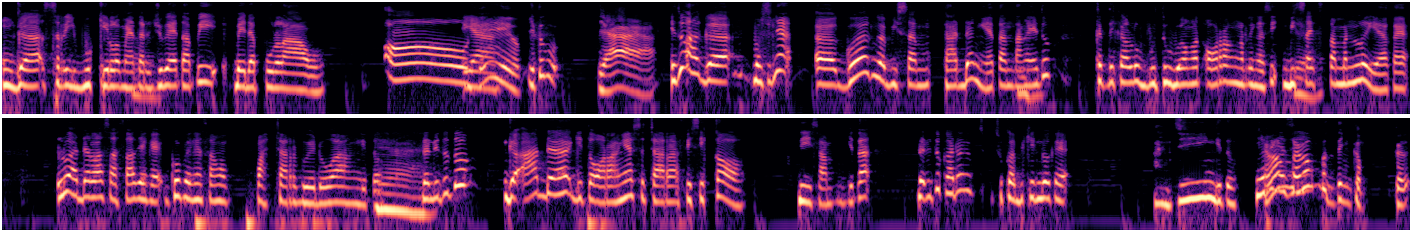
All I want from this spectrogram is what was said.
Enggak seribu kilometer Hmm. juga ya, tapi beda pulau. Oh, Iya. damn. Itu ya. Itu agak, maksudnya eh, gua nggak bisa kadang ya tantangannya Hmm. itu ketika lu butuh banget orang ngerti gak sih? Besides temen lu ya kayak lu adalah saat-saat yang kayak gue pengen sama pacar gue doang gitu. Iya. Dan itu tuh nggak ada gitu orangnya secara fisikal di samping kita. Dan itu kadang suka bikin gue kayak anjing gitu. Ngerti Emang, gak sih? memang penting ke, ke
